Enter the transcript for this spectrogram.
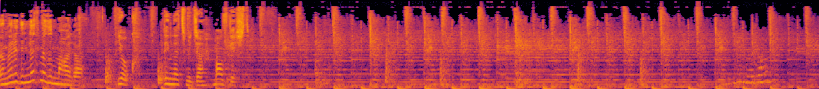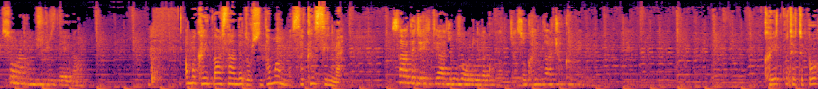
Ömer'i dinletmedin mi hala? Yok, dinletmeyeceğim. Vazgeçtim. Konuşuruz Leyla. Ama kayıtlar sende dursun tamam mı? Sakın silme. Sadece ihtiyacımız olduğunda kullanacağız. O kayıtlar çok önemli. Kayıt mı dedi bu?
